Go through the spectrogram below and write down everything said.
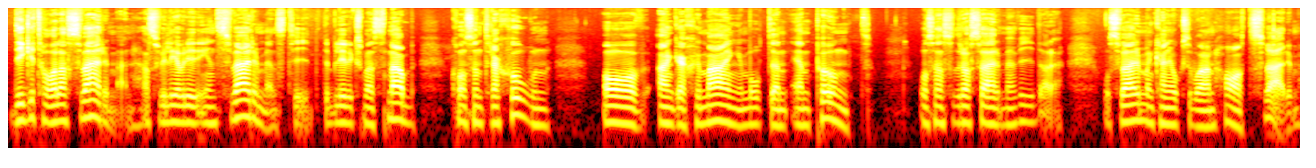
digitala svärmen, alltså vi lever i en svärmens tid. Det blir liksom en snabb koncentration av engagemang mot en, en punkt och sen så drar svärmen vidare. Och svärmen kan ju också vara en hatsvärm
